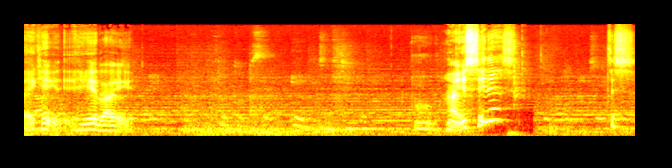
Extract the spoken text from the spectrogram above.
Like he, he like oh huh, you see this? This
